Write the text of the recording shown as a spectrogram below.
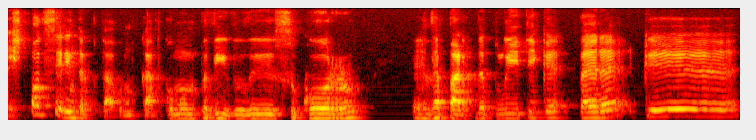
isto pode ser interpretado um bocado como um pedido de socorro da parte da política para que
